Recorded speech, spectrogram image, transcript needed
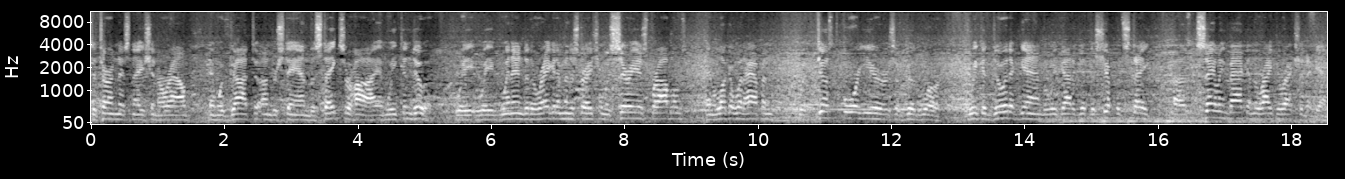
to turn this nation around, and we've got to understand the stakes are high, and we can do it. We, we went into the Reagan administration with serious problems, and look at what happened with just four years of good work. We could do it again, but we've got to get the ship of state uh, sailing back in the right direction again.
